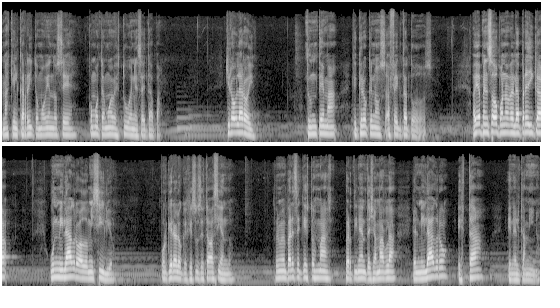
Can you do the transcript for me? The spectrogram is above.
más que el carrito moviéndose, ¿cómo te mueves tú en esa etapa? Quiero hablar hoy de un tema que creo que nos afecta a todos. Había pensado ponerle a la prédica un milagro a domicilio, porque era lo que Jesús estaba haciendo. Pero me parece que esto es más pertinente llamarla el milagro está en el camino.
